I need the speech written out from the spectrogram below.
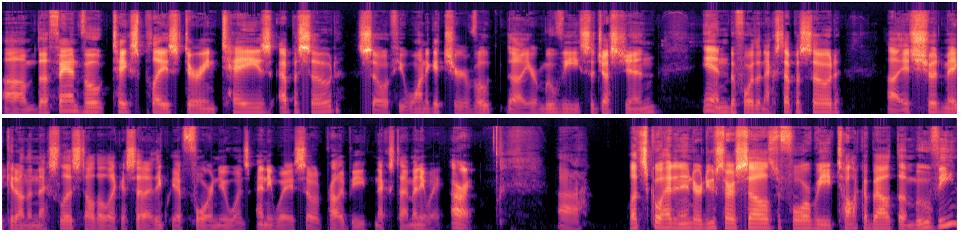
Um, the fan vote takes place during Tay's episode, so if you want to get your vote, uh, your movie suggestion in before the next episode, uh, it should make it on the next list. Although, like I said, I think we have four new ones anyway, so it'd probably be next time anyway. All right, uh, let's go ahead and introduce ourselves before we talk about the movie.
